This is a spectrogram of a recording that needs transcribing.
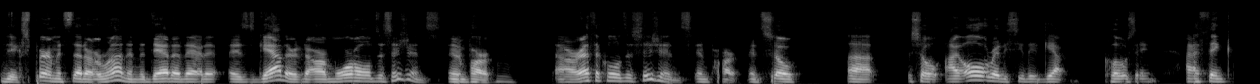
the experiments that are run and the data that is gathered are moral decisions in part, mm-hmm. are ethical decisions in part. And so, uh, so I already see the gap closing. I think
